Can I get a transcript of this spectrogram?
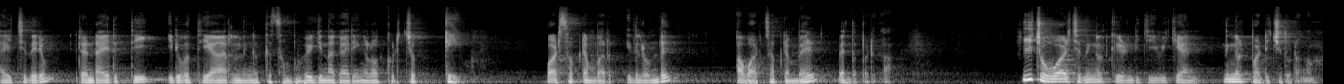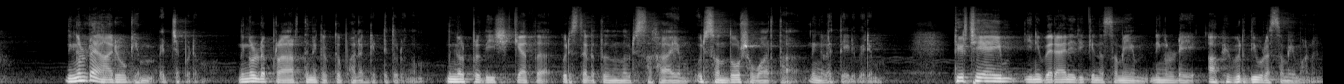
അയച്ചു തരും. രണ്ടായിരത്തി ഇരുപത്തിയാറിൽ നിങ്ങൾക്ക് സംഭവിക്കുന്ന കാര്യങ്ങളെക്കുറിച്ചൊക്കെയും വാട്സാപ്പ് നമ്പർ ഇതിലുണ്ട്. ആ വാട്സാപ്പ് നമ്പറിൽ ബന്ധപ്പെടുക. ഈ ചൊവ്വാഴ്ച നിങ്ങൾക്ക് വേണ്ടി ജീവിക്കാൻ നിങ്ങൾ പഠിച്ചു തുടങ്ങും. നിങ്ങളുടെ ആരോഗ്യം മെച്ചപ്പെടും. നിങ്ങളുടെ പ്രാർത്ഥനകൾക്ക് ഫലം കിട്ടിത്തുടങ്ങും. നിങ്ങൾ പ്രതീക്ഷിക്കാത്ത ഒരു സ്ഥലത്ത് നിന്ന് ഒരു സഹായം ഒരു സന്തോഷ വാർത്ത നിങ്ങളെ തേടി വരും തീർച്ചയായും ഇനി വരാനിരിക്കുന്ന സമയം നിങ്ങളുടെ അഭിവൃദ്ധിയുടെ സമയമാണ്.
